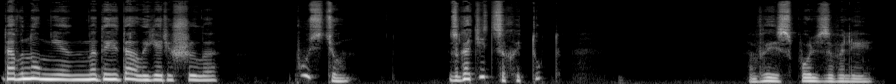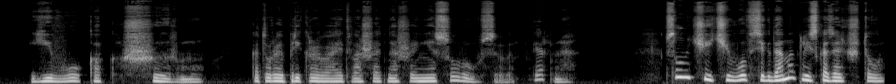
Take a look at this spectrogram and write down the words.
давно мне надоедал, и я решила, пусть он сгодится хоть тут. Вы использовали его как ширму, которая прикрывает ваши отношения с Урусовым, верно? В случае чего всегда могли сказать, что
